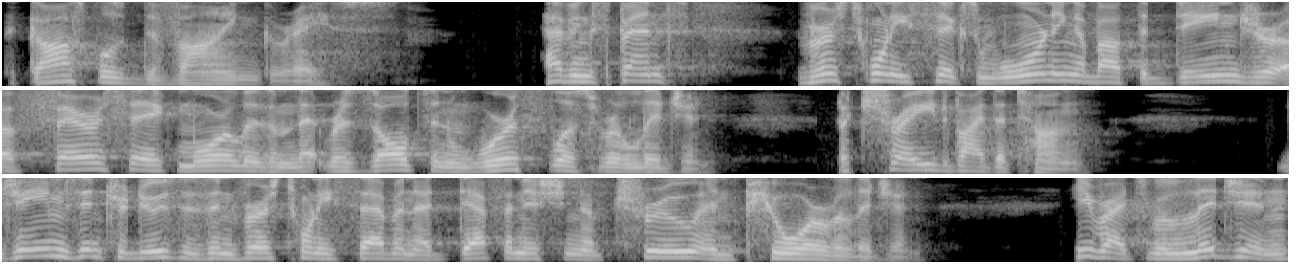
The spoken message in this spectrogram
The gospel is divine grace. Having spent verse 26 warning about the danger of Pharisaic moralism that results in worthless religion, betrayed by the tongue. James introduces in verse 27 a definition of true and pure religion. He writes, Religion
